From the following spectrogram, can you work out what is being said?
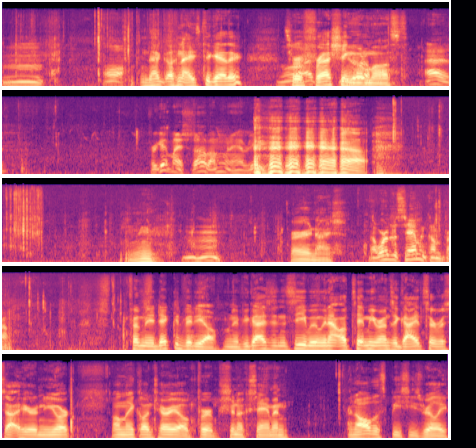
Mmm. Oh, Doesn't that go nice together? It's refreshing almost. is, forget my sub. I'm gonna have these. Mm. Mm-hmm. Very nice. now, where'd the salmon come from? from the addicted video and if you guys didn't see we went out with tim he runs a guide service out here in new york on lake ontario for chinook salmon and all the species really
